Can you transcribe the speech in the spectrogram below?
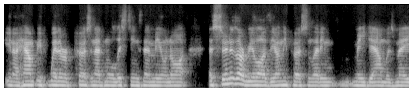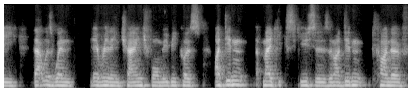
you know, how if whether a person had more listings than me or not. As soon as I realized the only person letting me down was me, that was when everything changed for me because I didn't make excuses and I didn't kind of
